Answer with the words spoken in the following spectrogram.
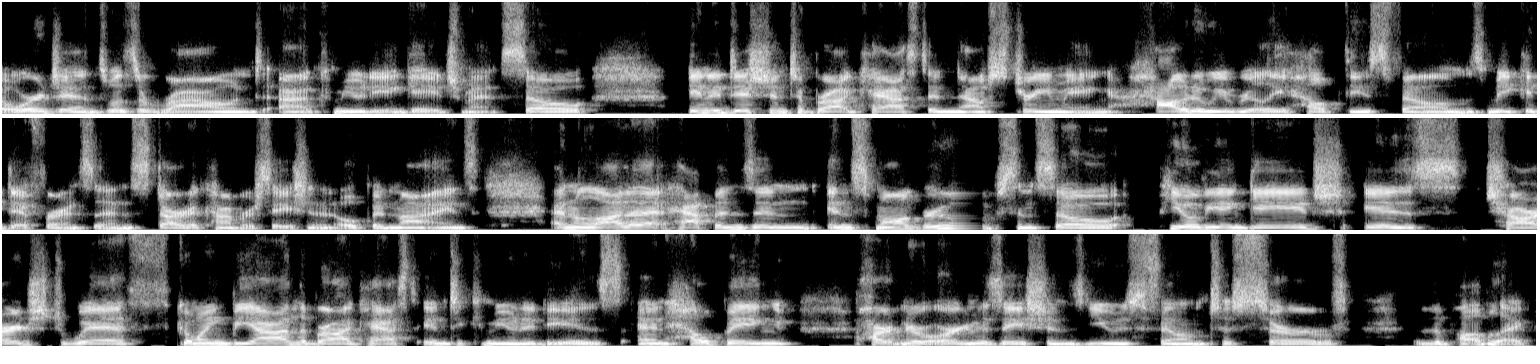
origins, was around uh, community engagement. So, in addition to broadcast and now streaming, how do we really help these films make a difference and start a conversation and open minds? And a lot of that happens in in small groups. And so, POV Engage is charged with going beyond the broadcast into communities and helping helping partner organizations use film to serve the public.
